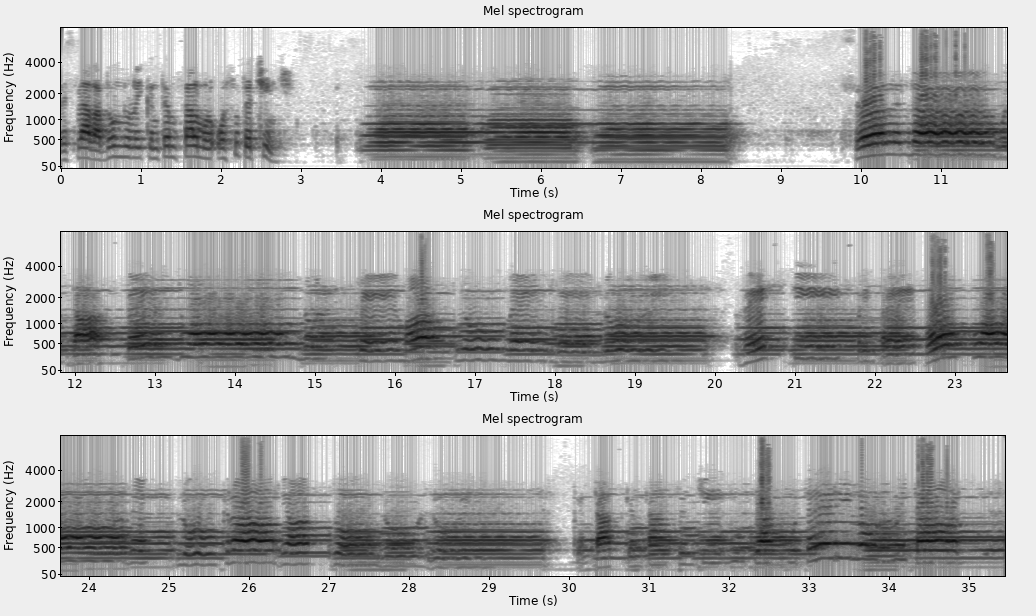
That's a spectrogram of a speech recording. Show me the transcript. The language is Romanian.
Spre slava Domnului cântăm psalmul 105. Să-L lăudați pe Domnul, chemați numele Lui, vestiți printre popoare lucrarea Domnului. Cântați, cântați în cinstea puterilor lui tari,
